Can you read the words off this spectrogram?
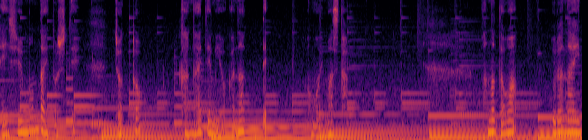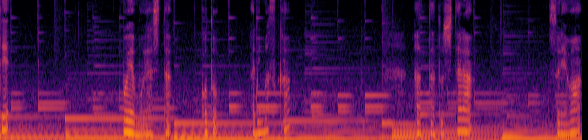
練習問題としてちょっと考えてみようかなって思いました。あなたは占いでもやもやしたことありますか？あったとしたらそれは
